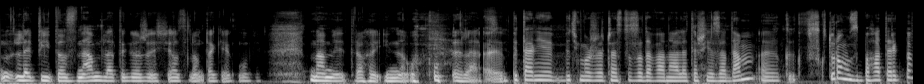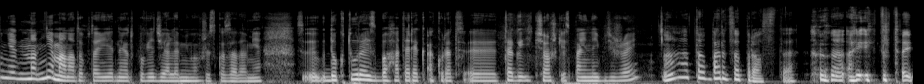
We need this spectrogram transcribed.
lepiej to znam, dlatego że siostrą, tak jak mówię, mamy trochę inną relację. E, pytanie być może często zadawane, ale też je zadam. E, z którą z bohaterek, pewnie no, nie ma na to pytanie jednej odpowiedzi, ale mimo wszystko zadam je. Do której z bohaterek akurat y, tej książki jest pani najbliżej? A, to bardzo proste. I, tutaj,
